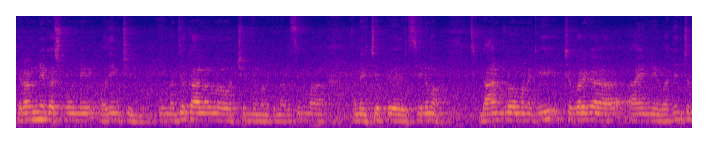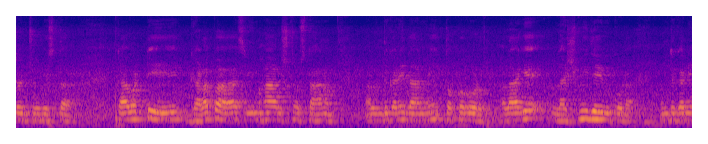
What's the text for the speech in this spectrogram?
హిరణ్యకశిపుణ్ణి వధించింది. ఈ మధ్యకాలంలో వచ్చింది మనకి నరసింహ అని చెప్పే సినిమా. దాంట్లో మనకి చివరిగా ఆయన్ని వధించడం చూపిస్తారు. కాబట్టి గడప శ్రీ మహావిష్ణువు స్థానం. అందుకని దాన్ని తొక్కకూడదు. అలాగే లక్ష్మీదేవి కూడా. అందుకని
